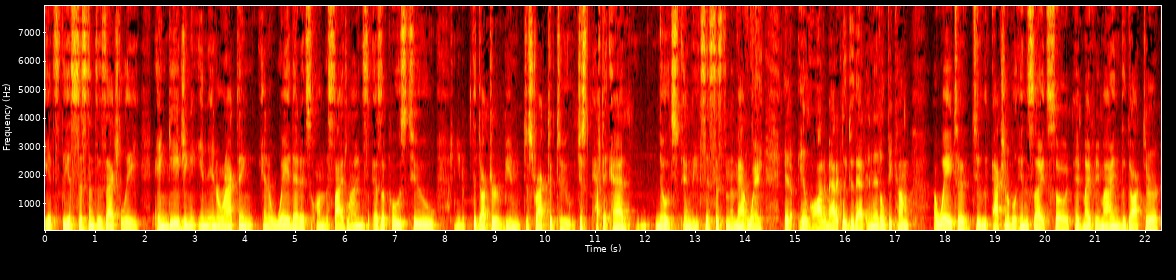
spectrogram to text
it's the assistant is actually engaging in interacting in a way that it's on the sidelines as opposed to you know, the doctor being distracted to just have to add notes and the assistant in that way, it, it'll automatically do that and it'll become a way to do actionable insights. So it might remind the doctor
